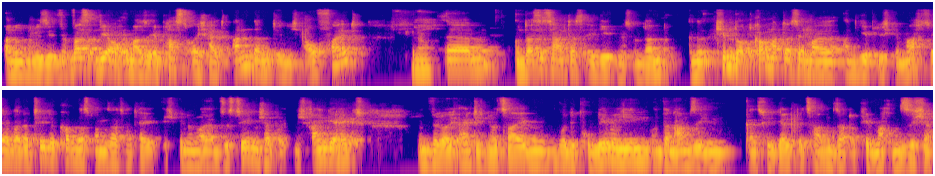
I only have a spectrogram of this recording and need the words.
anonymisiert, was wie auch immer. Also ihr passt euch halt an, damit ihr nicht auffallt. Genau. Ähm, und das ist halt das Ergebnis. Und dann, also Kim.com hat das ja mal angeblich gemacht, ja, bei der Telekom, dass man gesagt hat, hey, ich bin in eurem System, ich habe mich reingehackt und will euch eigentlich nur zeigen, wo die Probleme liegen. Und dann haben sie ihm ganz viel Geld bezahlt und gesagt, okay, machen sicher.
